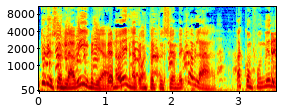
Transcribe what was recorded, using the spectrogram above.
Pero eso es la Biblia, no es la Constitución. ¿De qué hablas? Estás confundiendo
